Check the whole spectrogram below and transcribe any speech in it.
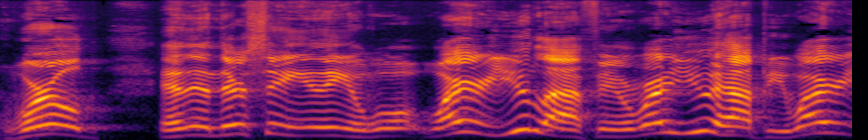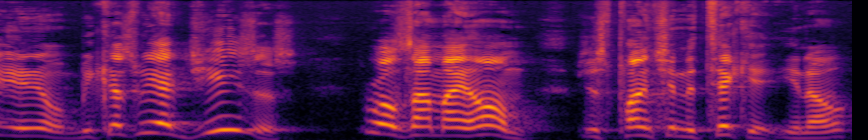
world and then they're saying, well, why are you laughing or why are you happy? Why are you, you know, because we have Jesus. The world's not my home. Just punching the ticket, you know.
